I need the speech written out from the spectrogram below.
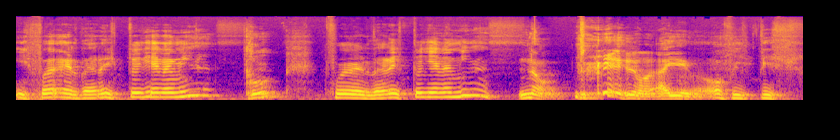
¿y fue verdadera historia la mina? ¿Cómo? ¿Fue verdadera historia la mina? No. no ahí, ¿O ficticio?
